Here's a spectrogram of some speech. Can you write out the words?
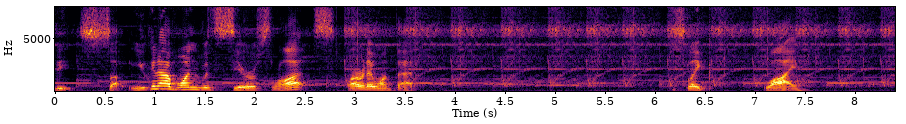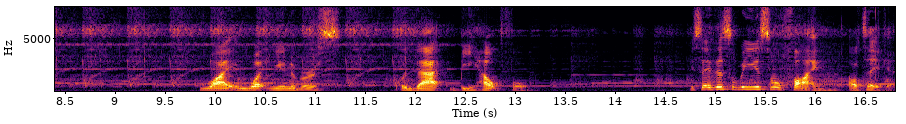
these suck. You can have one with zero slots. Why would I want that? Like, why? Why, in what universe would that be helpful? You say this will be useful? Fine. I'll take it.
